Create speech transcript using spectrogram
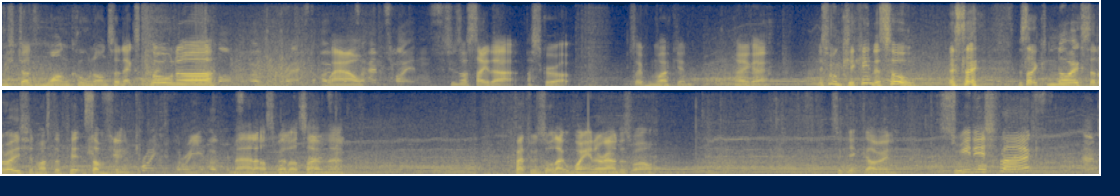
misjudge one corner onto the next corner. Long over crest, opens Wow. As soon as I say that, I screw up. It's not even working. There you go. This won't kick in at all. It's like it's like no acceleration. Must have hit something. Into Right three, opens Man, that'll spend a lot of time there. In fact, we're sort of like waiting around as well to get going. Swedish flag. And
